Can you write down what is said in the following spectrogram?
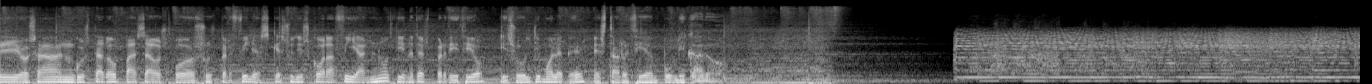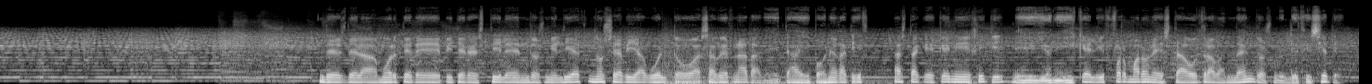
Si os han gustado, pasaos por sus perfiles, que su discografía no tiene desperdicio y su último LP está recién publicado. Desde la muerte de Peter Steele en 2010 no se había vuelto a saber nada de Type Negative hasta que Kenny Hickey y Johnny Kelly formaron esta otra banda en 2017.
